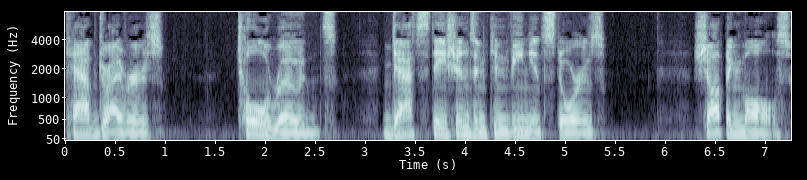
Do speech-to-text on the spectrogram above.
Cab drivers. Toll roads. Gas stations and convenience stores. Shopping malls,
